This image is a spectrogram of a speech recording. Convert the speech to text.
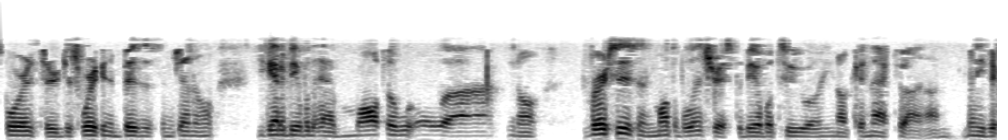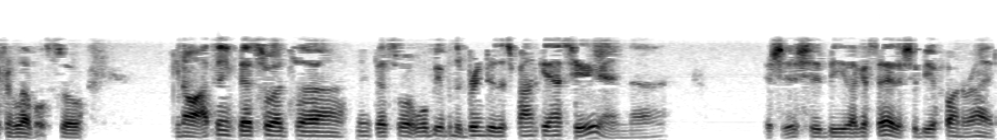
sports or just working in business in general. You got to be able to have multiple, uh, you know, verses and multiple interests to be able to, uh, you know, connect on, on many different levels. So, you know, I think that's what uh, I think that's what we'll be able to bring to this podcast here, and uh, it should, it should be, like I said, it should be a fun ride.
